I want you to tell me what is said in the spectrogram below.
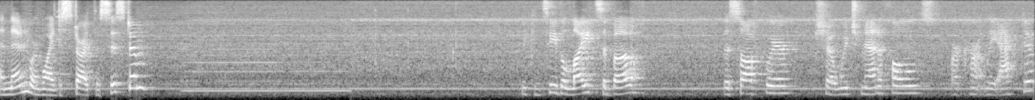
and then we're going to start the system. You can see the lights above the software show which manifolds are currently active.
